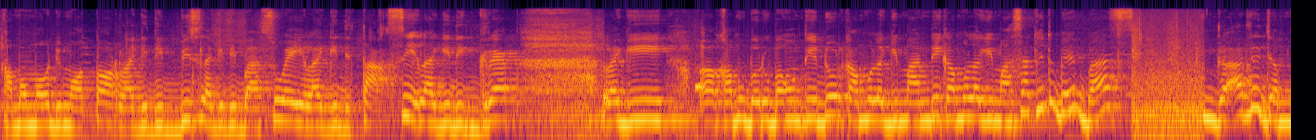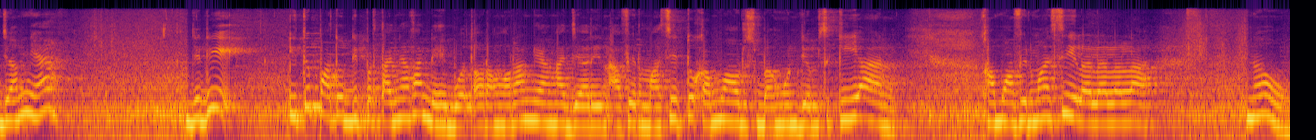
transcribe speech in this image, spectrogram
kamu mau di motor, lagi di bis, lagi di busway, lagi di taksi, lagi di grab, lagi uh, kamu baru bangun tidur, kamu lagi mandi, kamu lagi masak, itu bebas. Nggak ada jam-jamnya. Jadi itu patut dipertanyakan deh buat orang-orang yang ngajarin afirmasi tuh kamu harus bangun jam sekian. Kamu afirmasi, lalala. No.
